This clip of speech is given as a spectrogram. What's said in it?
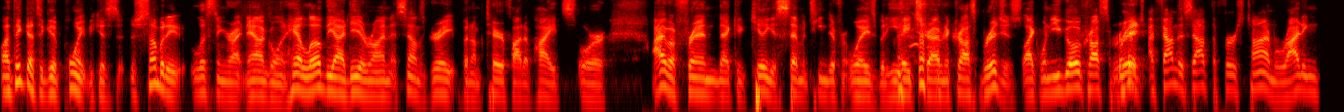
Well, I think that's a good point because there's somebody listening right now going, Hey, I love the idea, Ryan. That sounds great, but I'm terrified of heights. Or I have a friend that could kill you 17 different ways, but he hates driving across bridges. Like when you go across the bridge, right. I found this out the first time riding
